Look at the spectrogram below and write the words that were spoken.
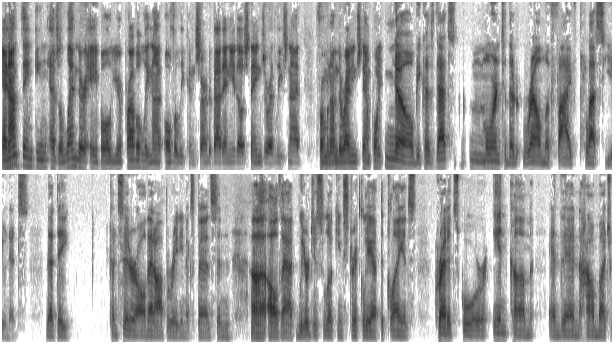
And I'm thinking, as a lender, Abel, you're probably not overly concerned about any of those things, or at least not from an underwriting standpoint. No, because that's more into the realm of five plus units that they consider all that operating expense and uh, all that. We're just looking strictly at the client's credit score, income, and then how much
